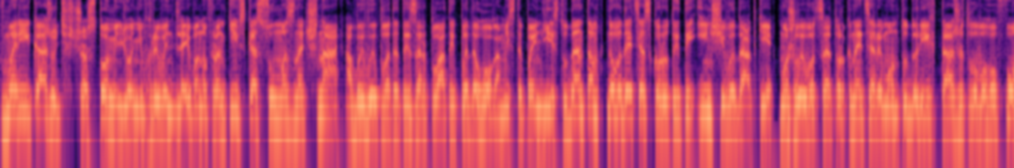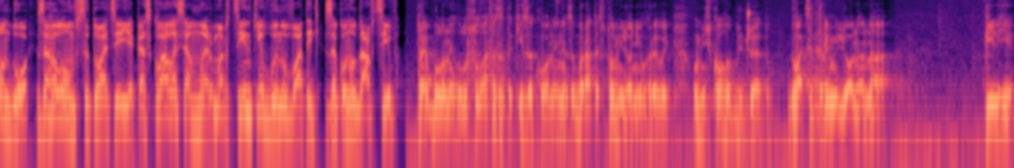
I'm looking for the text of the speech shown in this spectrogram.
В мерії кажуть, що 100 мільйонів гривень для Івано-Франківська сума значна. Аби виплатити зарплати педагогам і стипендії студентам, доведеться скоротити інші видатки. Можливо, це торкнеться ремонту доріг та житлового фонду. Загалом, в ситуації, яка склалася, мер Марцінків винуватить законодавців. Треба було не голосувати за такі закони, не забирати 100 мільйонів гривень у міського бюджету, 23 мільйона на пільги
